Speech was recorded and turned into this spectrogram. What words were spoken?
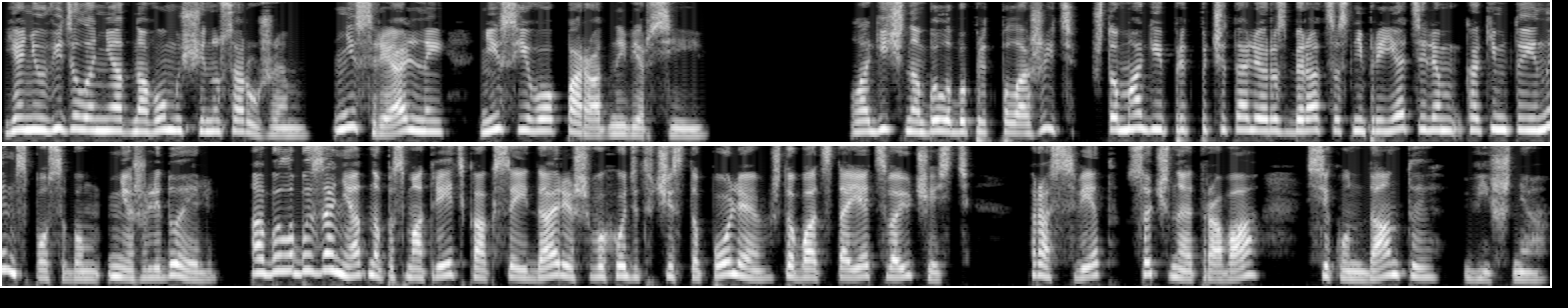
я не увидела ни одного мужчину с оружием. Ни с реальной, ни с его парадной версией. Логично было бы предположить, что маги предпочитали разбираться с неприятелем каким-то иным способом, нежели дуэль. А было бы занятно посмотреть, как Сейдариш выходит в чисто поле, чтобы отстоять свою честь. Рассвет, сочная трава, секунданты, вишня.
